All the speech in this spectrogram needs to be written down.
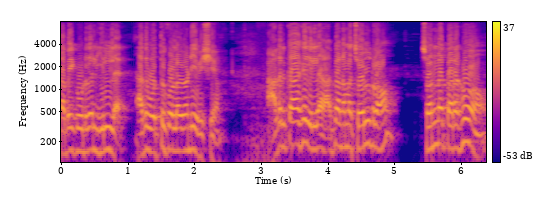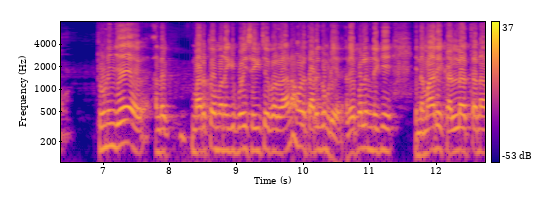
சபை கூடுதல் இல்லை. அது ஒத்துக்கொள்ள வேண்டிய விஷயம். அதற்காக இல்லை. அப்ப நம்ம சொல்றோம் சொன்ன பிறகும் துணிஞ்சே அந்த மருத்துவமனைக்கு போய் சிகிச்சை பெறதான அவங்கள தடுக்க முடியாது. அதே போல் இன்றைக்கி இந்த மாதிரி கள்ளத்தன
